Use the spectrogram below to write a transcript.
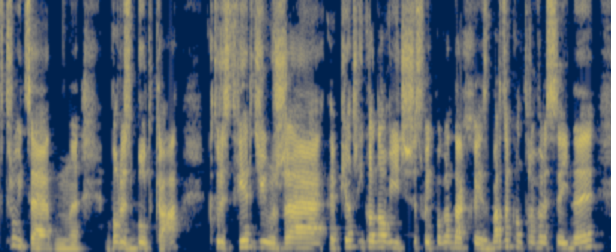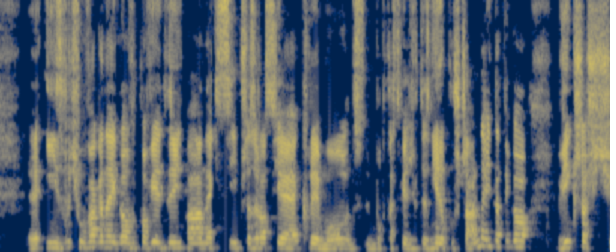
w trójce mm, Borys Budka, który stwierdził, że Piotr Ikonowicz przy swoich poglądach jest bardzo kontrowersyjny, i zwrócił uwagę na jego wypowiedzi o aneksji przez Rosję Krymu. Budka stwierdził, że to jest niedopuszczalne i dlatego większość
